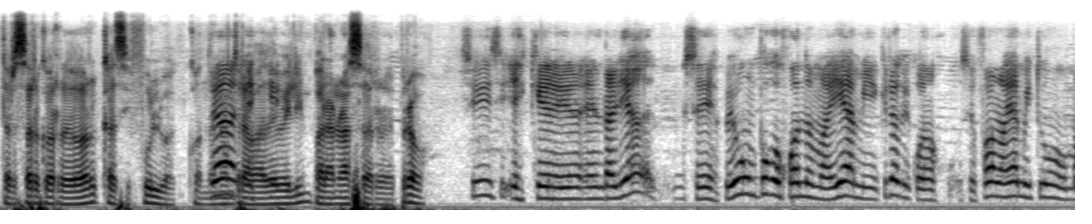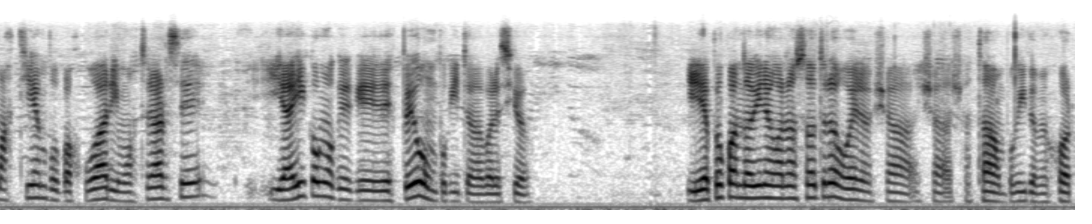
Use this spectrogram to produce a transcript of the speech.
tercer corredor, casi fullback, cuando no entraba es que- Develin para no hacer pro. Sí, sí, es que en realidad se despegó un poco jugando en Miami. Creo que cuando se fue a Miami tuvo más tiempo para jugar y mostrarse. Y ahí como que, que despegó un poquito, me pareció. Y después cuando vino con nosotros, bueno, ya, ya, ya estaba un poquito mejor.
